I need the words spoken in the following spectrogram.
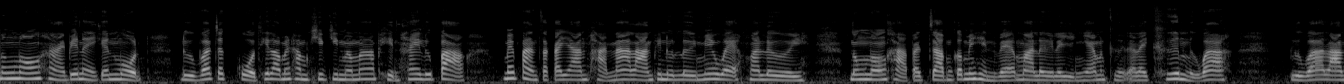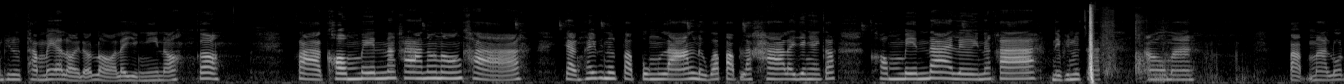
น้องๆหายไปไหนกันหมด หรือว่าจะโกรธที่เราไม่ทำคลิปกินมาม่าเผ็ดให้หรือเปล่า ไม่ปั่นจักรยานผ่านหน้าร้านพี่นุชเลยไม่แวะมาเลย น้องๆขาประจำก็ไม่เห็นแวะมาเลยอะไรอย่างเงี้ยมันเกิดอะไรขึ้นหรือว่า หรือว่าร้านพี่นุชทำไม่อร่อยแล้วหรออะไรอย่างนี้เนาะก็ ฝากคอมเมนต์นะคะน้องๆค่ะ อยากให้พี่นุชปรับปรุงร้านหรือว่าปรับราคาอะไรยังไงก็คอมเมนต์ได้เลยนะคะ เดี๋ยวพี่นุชจะเอามา ปรับมาลด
